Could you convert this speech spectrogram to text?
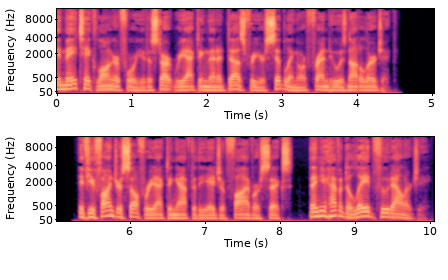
it may take longer for you to start reacting than it does for your sibling or friend who is not allergic. If you find yourself reacting after the age of 5 or 6, then you have a delayed food allergy.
